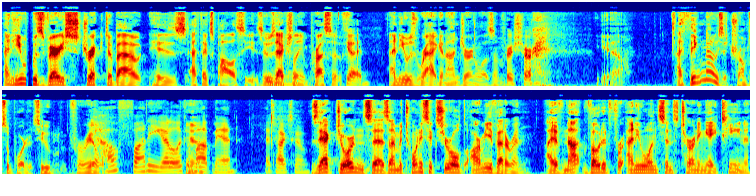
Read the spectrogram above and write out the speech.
and he was very strict about his ethics policies. It was actually impressive. Mm-hmm. Good. And he was ragging on journalism. for sure. Yeah. I think now he's a Trump supporter too, for real. How funny! You gotta look him up, man. I talked to him. Zach Jordan says, I'm a 26 year old Army veteran. I have not voted for anyone since turning 18.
